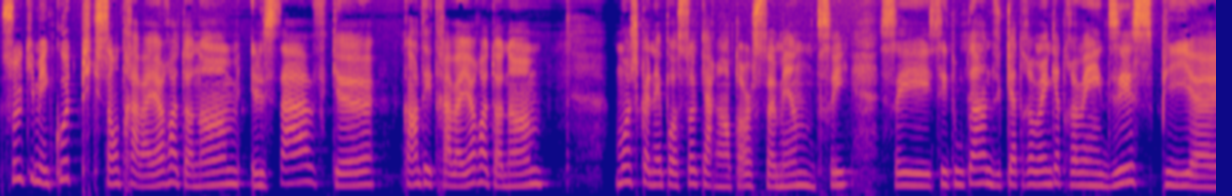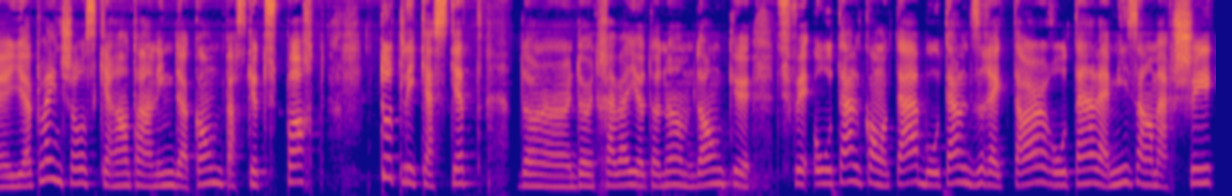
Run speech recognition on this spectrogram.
ceux qui m'écoutent puis qui sont travailleurs autonomes, ils savent que quand tu es travailleur autonome, moi, je connais pas ça 40 heures semaine, tu sais. C'est tout le temps du 80-90, puis euh, il y a plein de choses qui rentrent en ligne de compte parce que tu portes toutes les casquettes d'un travail autonome. Donc, euh, tu fais autant le comptable, autant le directeur, autant la mise en marché,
